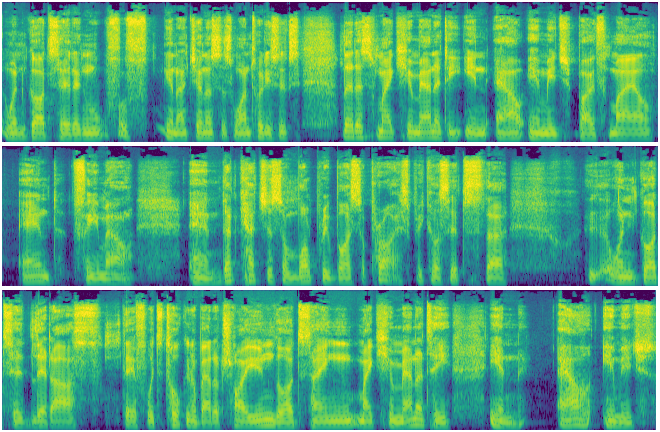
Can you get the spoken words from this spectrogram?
when God said in you know Genesis one twenty six, "Let us make humanity in our image, both male and female. And that catches some Warlpiri by surprise because it's the when God said, let us, therefore it's talking about a triune God saying, make humanity in our image.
